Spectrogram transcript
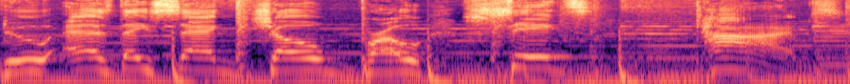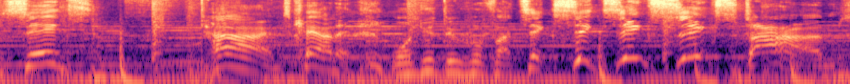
do as they sacked Joe Bro six times. Six times. Count it. One, two, three, four, five, six, six, six, six times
